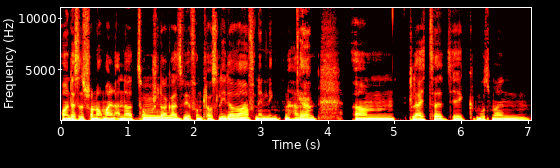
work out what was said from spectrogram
Und das ist schon nochmal ein anderer Zungenschlag, mhm. als wir von Klaus Lederer, von den Linken hatten. Ähm, gleichzeitig muss man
